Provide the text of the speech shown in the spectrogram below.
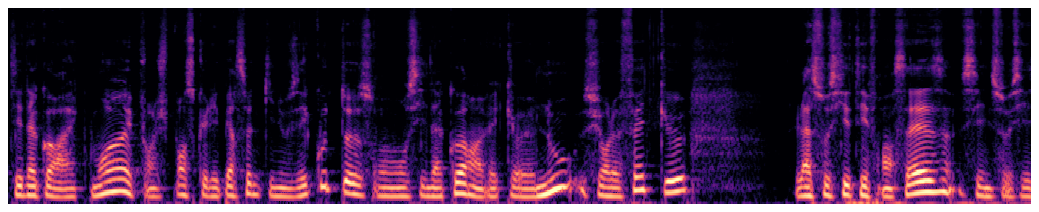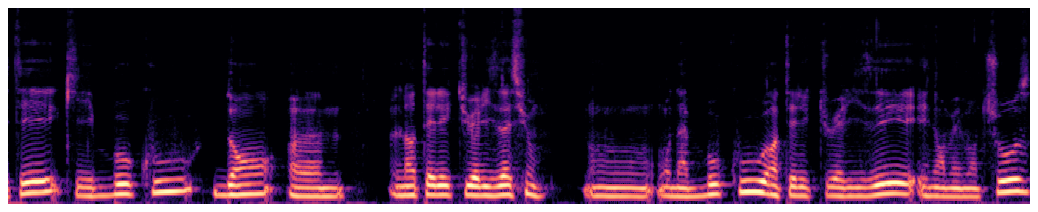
tu es d'accord avec moi, et puis je pense que les personnes qui nous écoutent seront aussi d'accord avec nous sur le fait que la société française, c'est une société qui est beaucoup dans l'intellectualisation. On, a beaucoup intellectualisé énormément de choses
